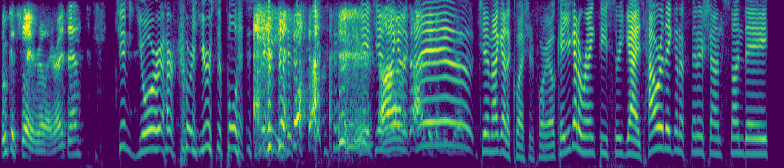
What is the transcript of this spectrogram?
Who could say, really, right, Dan? Jim, you're. You're supposed to say. Hey Jim, I got Uh, a, no, I think it'll be oh, Jim, I got a question for you. Okay, you got to rank these three guys. How are they going to finish on Sunday?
